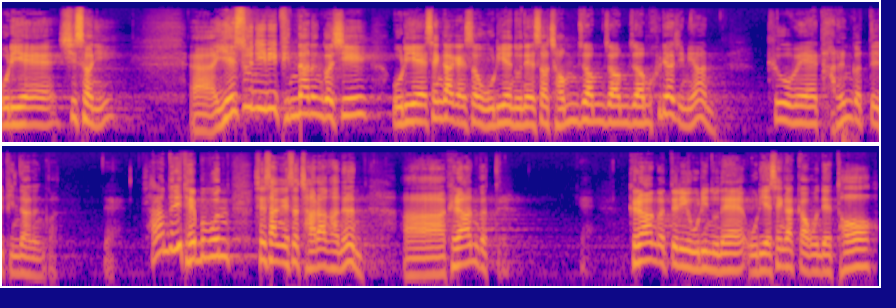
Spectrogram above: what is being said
우리의 시선이 아, 예수님이 빛나는 것이 우리의 생각에서 우리의 눈에서 점점 점점 흐려지면 그 외에 다른 것들 빛나는 것. 네. 사람들이 대부분 세상에서 자랑하는 아, 그러한 것들, 예. 그러한 것들이 우리 눈에 우리의 생각 가운데 더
